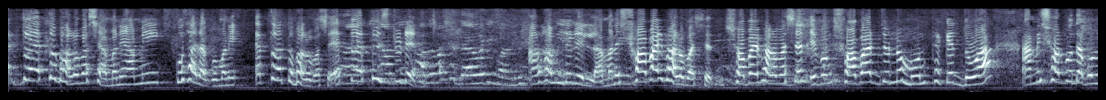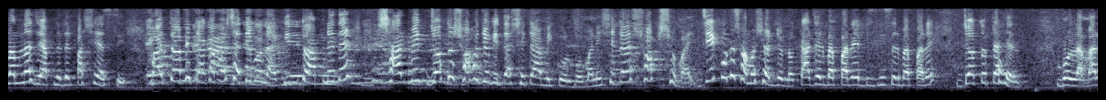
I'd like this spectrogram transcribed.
এত এত ভালোবাসা মানে আমি কোথায় রাখব? মানে এত এত ভালোবাসা এত এত স্টুডেন্ট আলহামদুলিল্লাহ মানে সবাই ভালোবাসেন সবাই ভালোবাসেন এবং সবার জন্য মন থেকে দোয়া আমি সর্বদা বললাম না যে আপনাদের পাশে আছি। হয়তো আমি টাকা পয়সা দিব না, কিন্তু আপনাদের সার্বিক যত সহযোগিতা সেটা আমি করব। মানে সেটা সব সময় যে কোনো সমস্যার জন্য, কাজের ব্যাপারে বিজনেসের ব্যাপারে, যতটা হেল্প বললাম। আর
